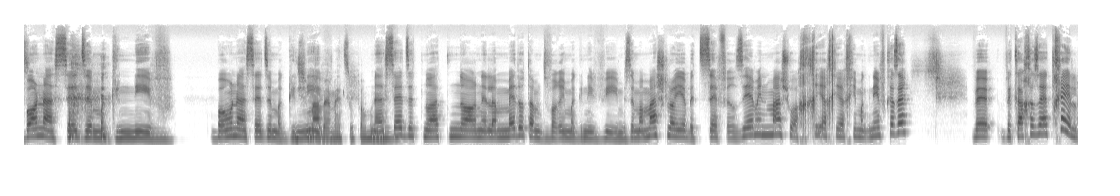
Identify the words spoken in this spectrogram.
בואו נעשה את זה מגניב. בואו נעשה את זה מגניב. נשמע באמת סופר מגניב. נעשה את זה תנועת נוער, נלמד אותם דברים מגניבים, זה ממש לא יהיה בית ספר, זה יהיה מין משהו הכי הכי הכי מגניב כזה, ו- וככה זה התחיל.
